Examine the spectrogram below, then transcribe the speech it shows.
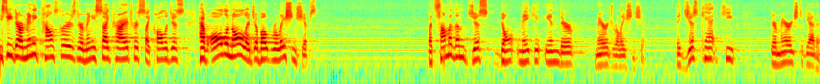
You see, there are many counselors, there are many psychiatrists, psychologists, have all the knowledge about relationships, but some of them just don't make it in their marriage relationship. They just can't keep their marriage together,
